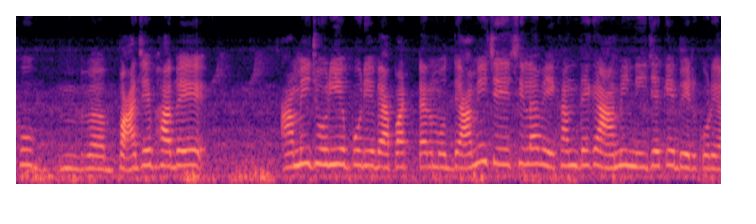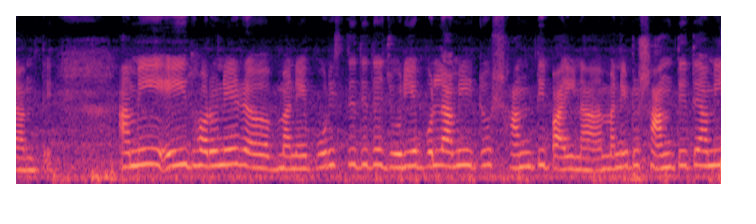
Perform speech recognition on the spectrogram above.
খুব বাজেভাবে আমি জড়িয়ে পড়ি ব্যাপারটার মধ্যে আমি চেয়েছিলাম এখান থেকে আমি নিজেকে বের করে আনতে। আমি এই ধরনের মানে পরিস্থিতিতে জড়িয়ে পড়লে আমি একটু শান্তি পাই না। মানে একটু শান্তিতে আমি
